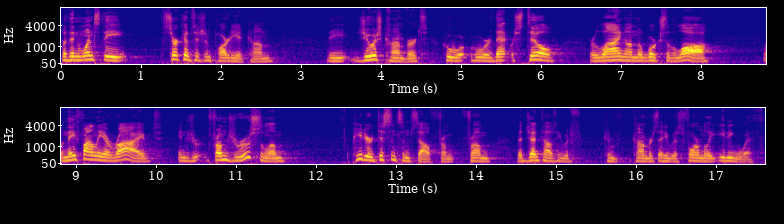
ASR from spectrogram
But then once the circumcision party had come, the Jewish converts, who were, who were still relying on the works of the law, when they finally arrived in, from Jerusalem, Peter distanced himself from, from the Gentiles he would converts that he was formerly eating with.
